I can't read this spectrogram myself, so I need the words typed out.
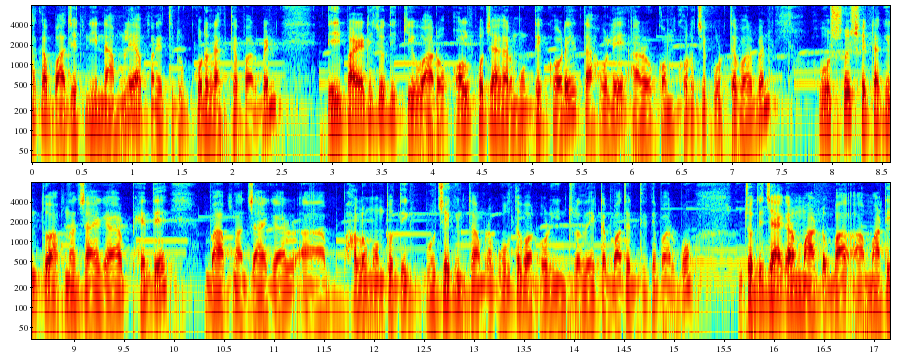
টাকা বাজেট নিয়ে নামলে আপনারা এতটুকু করে রাখতে পারবেন। এই বাড়িটি যদি কেউ আরও অল্প জায়গার মধ্যে করে, তাহলে আরও কম খরচে করতে পারবেন। অবশ্যই সেটা কিন্তু আপনার জায়গার ভেদে বা আপনার জায়গার ভালো মন্দ দিক বুঝে কিন্তু আমরা বলতে পারব ইন্টারনালি একটা বাজেট দিতে পারব। যদি জায়গার মাঠ মাটি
